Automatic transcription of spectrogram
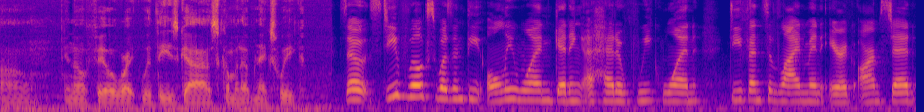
um, you know, filled right with these guys coming up next week. So, Steve Wilks wasn't the only one getting ahead of week one. Defensive lineman Arik Armstead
